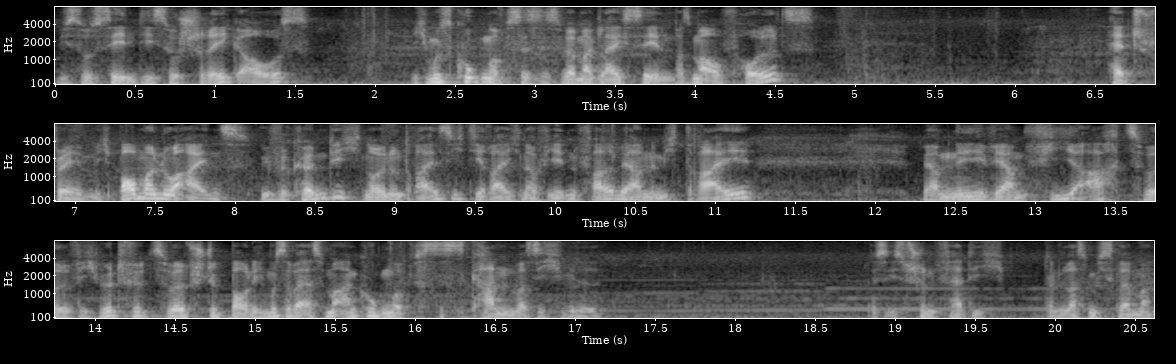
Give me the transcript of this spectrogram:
Wieso sehen die so schräg aus? Ich muss gucken, ob es das ist. Werden wir gleich sehen. Pass mal auf. Holz. Hedge-Frame. Ich baue mal nur eins. Wie viel könnte ich? 39. Die reichen auf jeden Fall. Wir haben nämlich drei. Wir haben, nee, wir haben 4, 8, 12. Ich würde für 12 Stück bauen. Ich muss aber erstmal angucken, ob es das kann, was ich will. Es ist schon fertig. Dann lass mich es gleich mal...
